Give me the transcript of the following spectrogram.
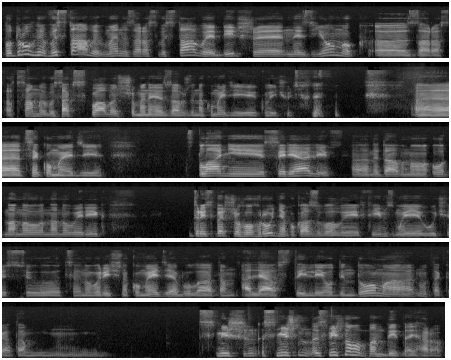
По-друге, вистави. В мене зараз вистави більше не зйомок е, зараз, а саме так склалось, що мене завжди на комедії кличуть. Е, Це комедії. Плані серіалів е, недавно, от на, на Новий рік, 31 грудня показували фільм з моєю участю. Це новорічна комедія була там аля в стилі Один дома. Ну, така там сміш, сміш, смішного бандита я грав.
